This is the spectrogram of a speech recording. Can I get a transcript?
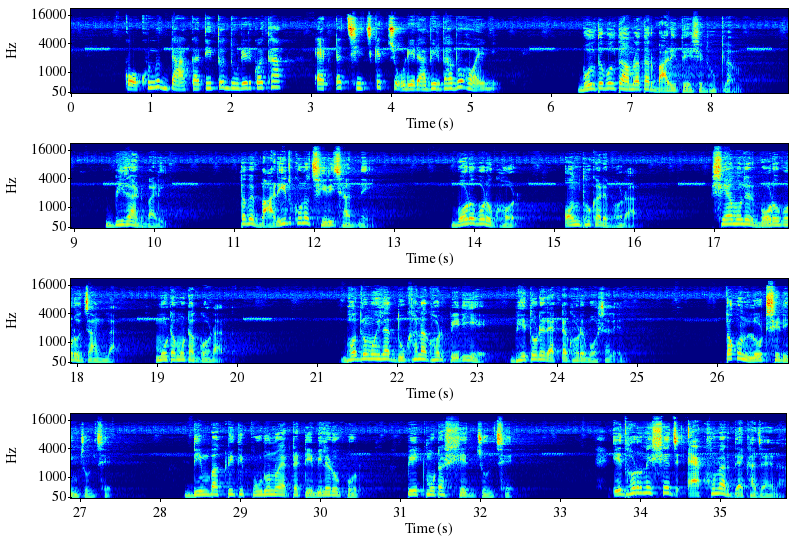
কখনো ডাকাতি তো দূরের কথা, একটা ছিচকে চোরের আবির্ভাবও হয়নি। বলতে বলতে আমরা তার বাড়িতে এসে ঢুকলাম। বিরাট বাড়ি। তবে বাড়ির কোনো ছিঁড়ি ছাদ নেই। বড় বড় ঘর, অন্ধকারে ভরা। শ্যামলের বড় বড় জানলা, মোটা মোটা গড়াত ভদ্রমহিলা দুখানা ঘর পেরিয়ে ভেতরের একটা ঘরে বসালেন। তখন লোডশেডিং চলছে। ডিম্বাকৃতি পুরনো একটা টেবিলের ওপর পেট মোটা সেজ জ্বলছে। এ ধরনের সেজ এখন আর দেখা যায় না।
